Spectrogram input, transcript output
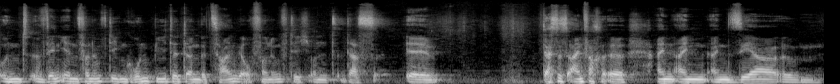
und wenn ihr einen vernünftigen Grund bietet, dann bezahlen wir auch vernünftig und das äh, das ist einfach äh, ein, ein, ein sehr ähm,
